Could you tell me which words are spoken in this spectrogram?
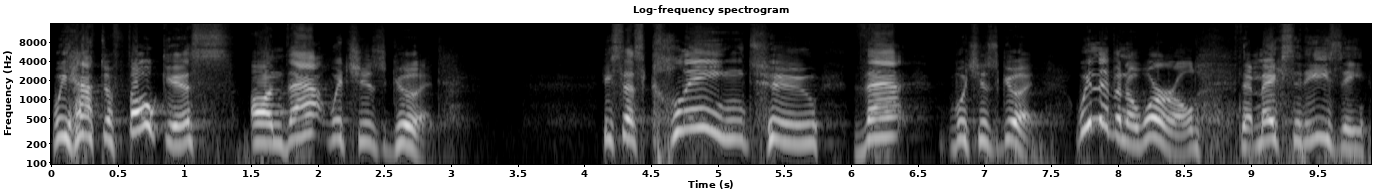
we have to focus on that which is good. He says, cling to that which is good. We live in a world that makes it easy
